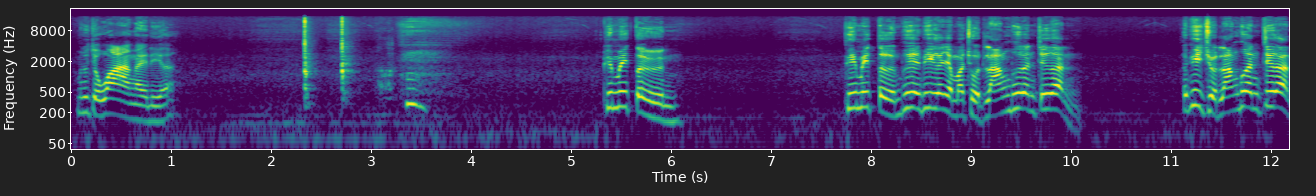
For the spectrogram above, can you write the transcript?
ไม่รู้จะว่าไงดีแล้วพี่ไม่ตื่น พี่ไม่ตื่นเพื่อนพี่ก็อย่ามาฉุดล้างเพื่อนเจื้อน ถ้าพี่ฉุดล้างเพื่อนเจื้อน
